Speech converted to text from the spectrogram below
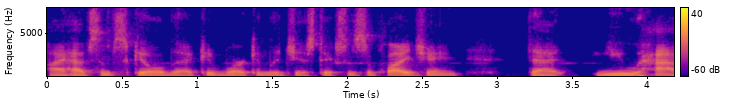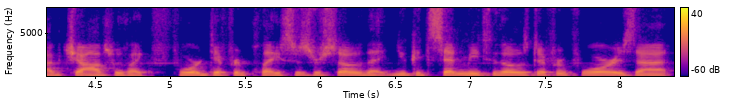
I have some skill that could work in logistics and supply chain, that you have jobs with like four different places or so that you could send me to those different four? Is that?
